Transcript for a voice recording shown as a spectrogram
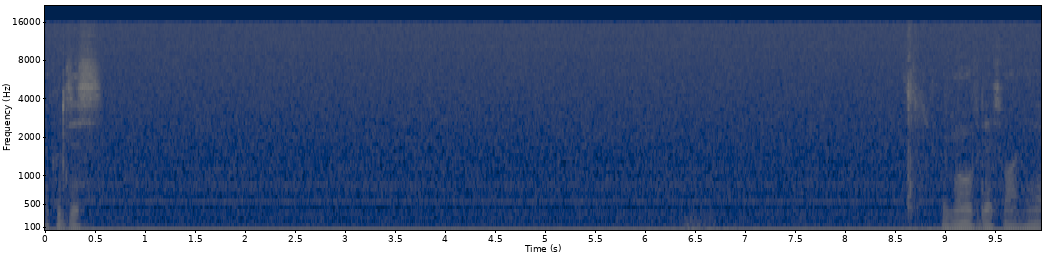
I could just remove this one here.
